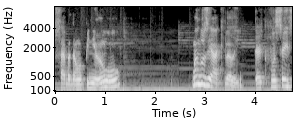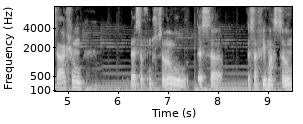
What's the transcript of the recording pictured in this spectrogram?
saiba dar uma opinião ou manusear aquilo ali. O que é que vocês acham dessa função ou dessa, dessa afirmação?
